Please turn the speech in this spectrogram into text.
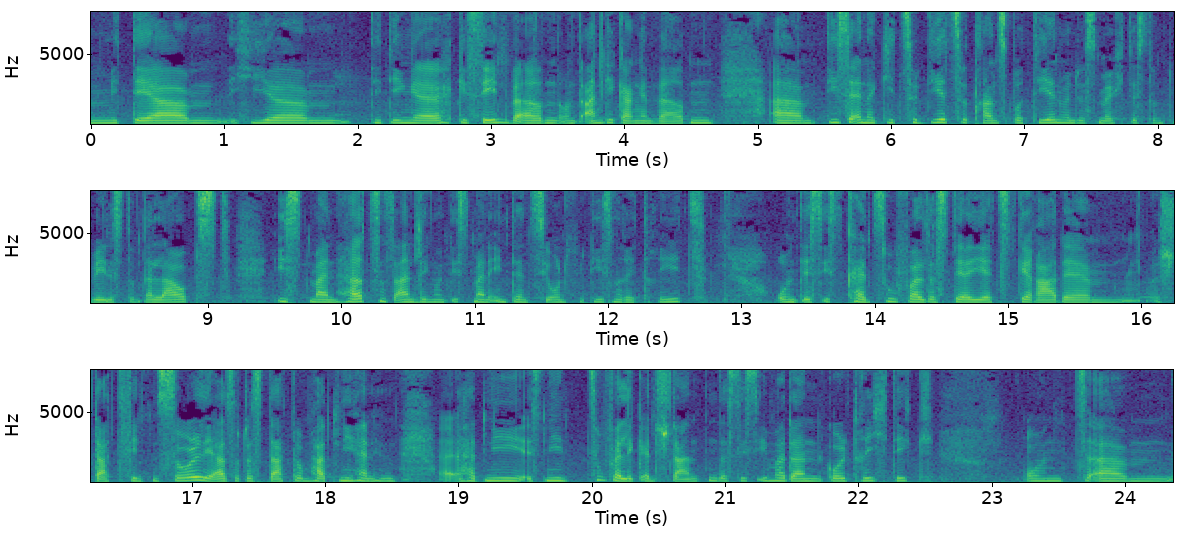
mit der ähm, hier ähm, die Dinge gesehen werden und angegangen werden, diese Energie zu dir zu transportieren, wenn du es möchtest und willst und erlaubst, ist mein Herzensanliegen und ist meine Intention für diesen Retreat. Und es ist kein Zufall, dass der jetzt gerade ähm, stattfinden soll. Ja, also das Datum hat nie, einen, äh, hat nie, ist nie zufällig entstanden. Das ist immer dann goldrichtig. Und ähm,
